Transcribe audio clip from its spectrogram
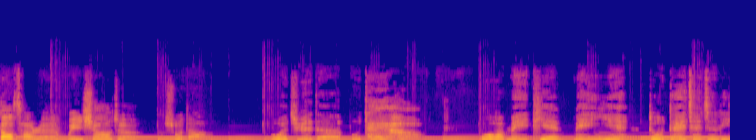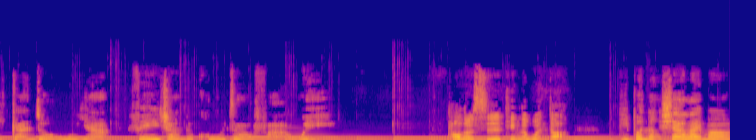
稻草人微笑着说道：“我觉得不太好，我每天每夜都待在这里赶走乌鸦，非常的枯燥乏味。”陶乐斯听了，问道：“你不能下来吗？”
